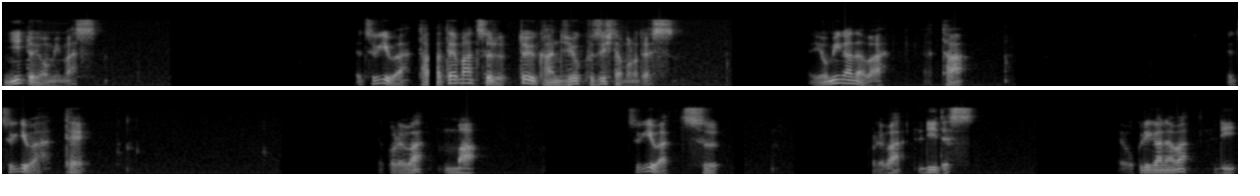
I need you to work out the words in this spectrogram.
にと読みます。次は、たてまつるという漢字を崩したものです。読み仮名は、た。次は、て。これは、ま。次は、つ。これは、りです。送り仮名は、り。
